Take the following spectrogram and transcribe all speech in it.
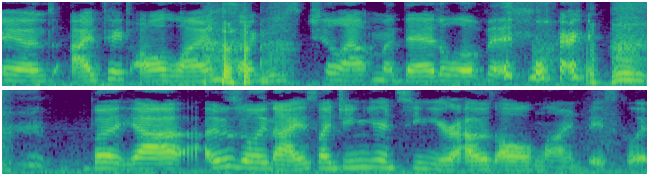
and I picked all online so I could just chill out in my bed a little bit more. but yeah, it was really nice. My junior and senior year, I was all online basically.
